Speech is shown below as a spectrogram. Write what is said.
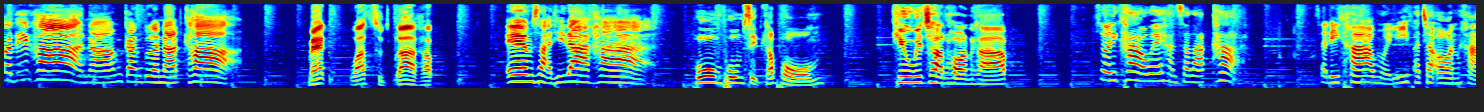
วัสดีค่ะ น้ำกันกุลนัทค่ะ แม็กวัดสุดกล้าครับ เอมสาธิดาค่ะ ภูมิภูมิสิทธิ์ครับผม คิววิชาธรครับ สวัสดีค่ะ เวหันสลักค่ะ สวัสดีค่ะ หมวยลี่พัชออนค่ะ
